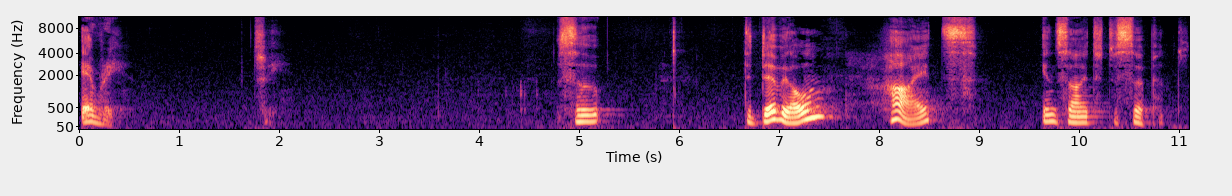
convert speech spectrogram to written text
every tree. So the devil hides inside the serpent.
